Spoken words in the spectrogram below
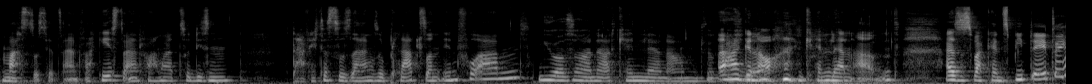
machst du es jetzt einfach, gehst du einfach mal zu diesem darf ich das so sagen, so Platz- und Infoabend? Ja, so eine Art Kennenlernabend, wirklich. Ah, genau, ne? Kennenlernabend. Also es war kein Speeddating.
